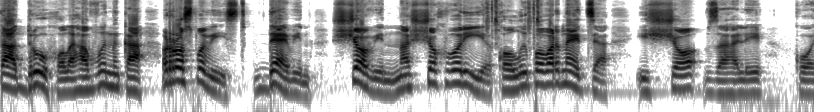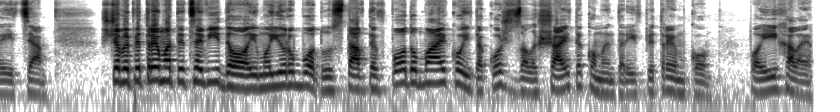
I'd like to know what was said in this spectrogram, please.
та друг Олега Винника розповість, де він, що він, на що хворіє, коли повернеться і що взагалі коїться. Щоб підтримати це відео і мою роботу, ставте вподобайку і також залишайте коментарі в підтримку. Поїхали!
